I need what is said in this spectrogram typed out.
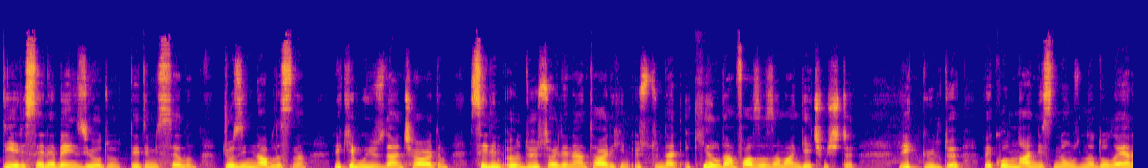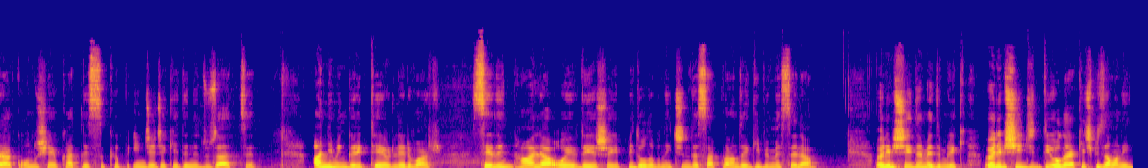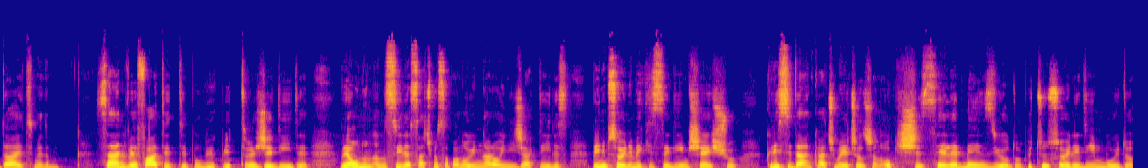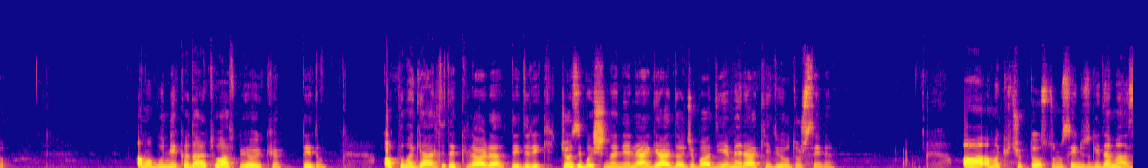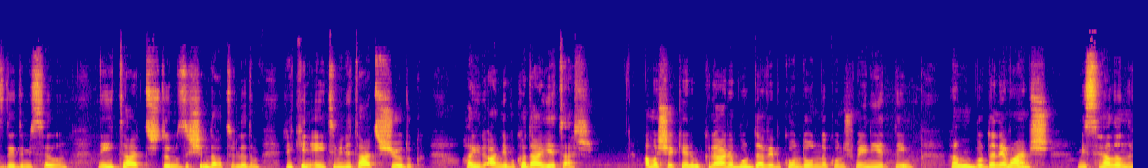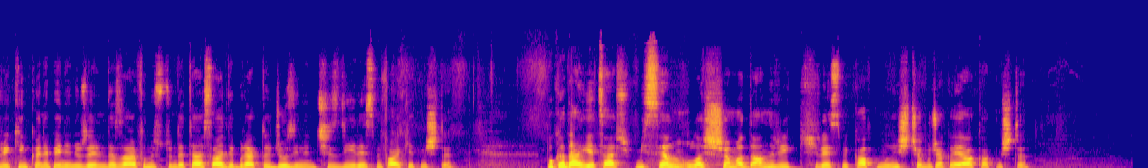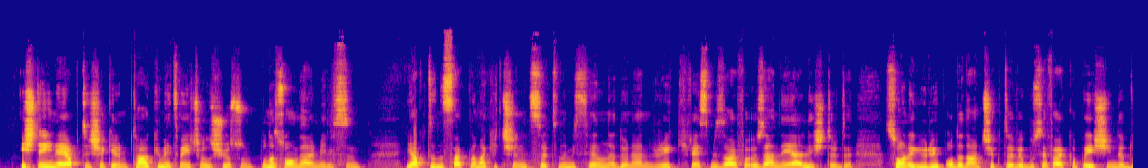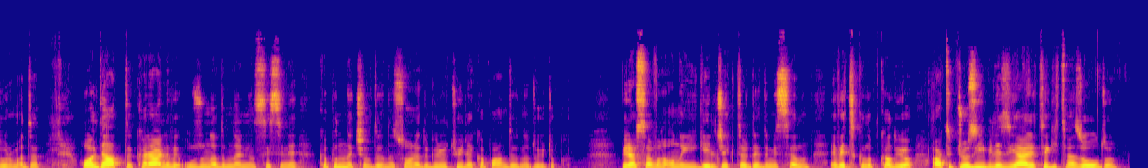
Diğeri Sel'e benziyordu, dedi Miss Helen, Josie'nin ablasına. Rick'i bu yüzden çağırdım. Sel'in öldüğü söylenen tarihin üstünden iki yıldan fazla zaman geçmişti. Rick güldü ve kolunu annesinin omzuna dolayarak onu şefkatle sıkıp ince ceketini düzeltti. Annemin garip teorileri var. Selin hala o evde yaşayıp bir dolabın içinde saklandığı gibi mesela. Öyle bir şey demedim Rick. Öyle bir şey ciddi olarak hiçbir zaman iddia etmedim. Sel vefat etti. Bu büyük bir trajediydi. Ve onun anısıyla saçma sapan oyunlar oynayacak değiliz. Benim söylemek istediğim şey şu. Chrissy'den kaçmaya çalışan o kişi Sel'e benziyordu. Bütün söylediğim buydu. Ama bu ne kadar tuhaf bir öykü dedim. Aklıma geldi de Clara, dedi Rick. Josie başına neler geldi acaba diye merak ediyordur seni. Aa ama küçük dostumuz henüz gidemez dedi Miss Helen. Neyi tartıştığımızı şimdi hatırladım. Rick'in eğitimini tartışıyorduk. Hayır anne bu kadar yeter. Ama şekerim Clara burada ve bu konuda onunla konuşmaya niyetliyim. Hım burada ne varmış? Miss Helen Rick'in kanepenin üzerinde zarfın üstünde ters halde bıraktığı Josie'nin çizdiği resmi fark etmişti. Bu kadar yeter. Miss Helen ulaşamadan Rick resmi kapmış, çabucak ayağa kalkmıştı. İşte yine yaptın şekerim. Tahakküm etmeye çalışıyorsun. Buna son vermelisin. Yaptığını saklamak için sırtını Miss Helen'a dönen Rick resmi zarfı özenle yerleştirdi. Sonra yürüyüp odadan çıktı ve bu sefer kapı eşiğinde durmadı. Holde attığı kararlı ve uzun adımlarının sesini kapının açıldığını sonra da gürültüyle kapandığını duyduk. Biraz hava ona iyi gelecektir dedi Miss Helen. Eve tıkılıp kalıyor. Artık Josie'yi bile ziyarete gitmez oldu.''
